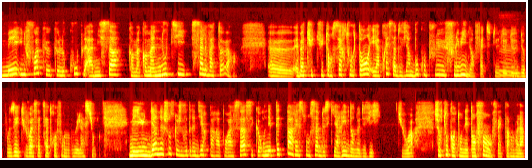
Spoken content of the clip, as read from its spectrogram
Mais une fois que, que, le couple a mis ça comme, comme un outil salvateur, euh, eh ben tu, t'en sers tout le temps et après ça devient beaucoup plus fluide en fait de, de, hmm. poser tu vois cette, cette reformulation. Mais une dernière chose que je voudrais dire par rapport à ça, c'est qu'on n'est peut-être pas responsable de ce qui arrive dans notre vie. Tu vois, surtout quand on est enfant en fait. Hein, voilà,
